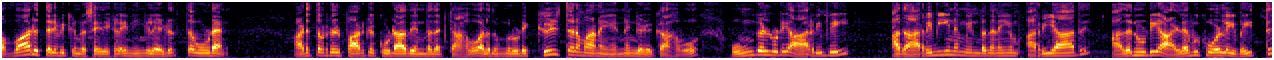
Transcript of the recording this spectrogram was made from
அவ்வாறு தெரிவிக்கின்ற செய்திகளை நீங்கள் எடுத்தவுடன் அடுத்தவர்கள் பார்க்கக்கூடாது என்பதற்காகவோ அல்லது உங்களுடைய கீழ்த்தரமான எண்ணங்களுக்காகவோ உங்களுடைய அறிவை அது அறிவீனம் என்பதனையும் அறியாது அதனுடைய அளவுகோலை வைத்து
